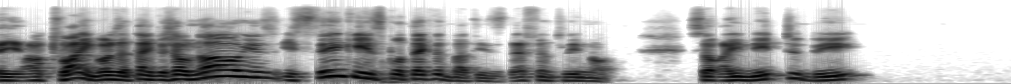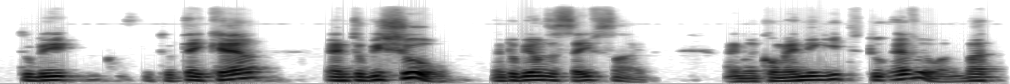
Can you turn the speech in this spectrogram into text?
they are trying all the time to show no, he's, he think he's protected, but he's definitely not. So I need to be to be to take care and to be sure and to be on the safe side. I'm recommending it to everyone, but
